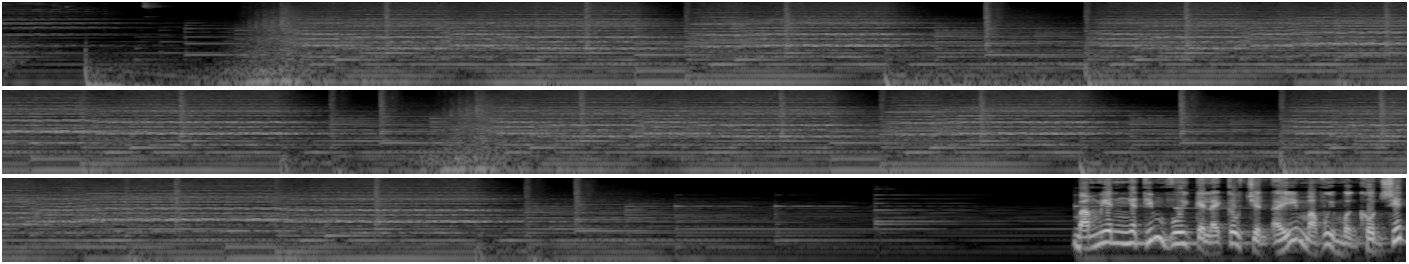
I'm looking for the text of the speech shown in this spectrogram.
Bà Miên nghe thím vui kể lại câu chuyện ấy mà vui mừng khôn xiết.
